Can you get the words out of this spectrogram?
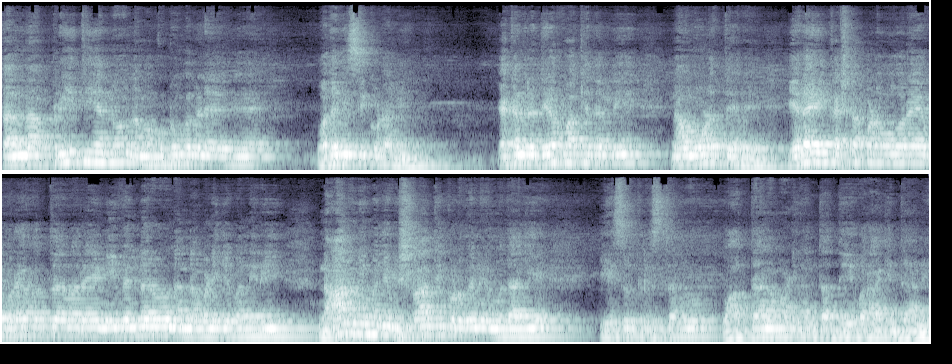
ತನ್ನ ಪ್ರೀತಿಯನ್ನು ನಮ್ಮ ಕುಟುಂಬಗಳಿಗೆ ಒದಗಿಸಿಕೊಡಲಿ. ಯಾಕಂದರೆ ದೇವರ ವಾಕ್ಯದಲ್ಲಿ ನಾವು ನೋಡುತ್ತೇವೆ, ಎಲೆ ಕಷ್ಟಪಡುವವರೇ ಹೊರೆ ಹೊತ್ತವರೇ ನೀವೆಲ್ಲರೂ ನನ್ನ ಬಳಿಗೆ ಬನ್ನಿರಿ. ನಾನು ನಿಮಗೆ ವಿಶ್ರಾಂತಿ ಕೊಡುವೆನು ಎಂಬುದಾಗಿ ಯೇಸು ಕ್ರಿಸ್ತನು ವಾಗ್ದಾನ ಮಾಡಿದಂಥ ದೇವರಾಗಿದ್ದಾನೆ.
